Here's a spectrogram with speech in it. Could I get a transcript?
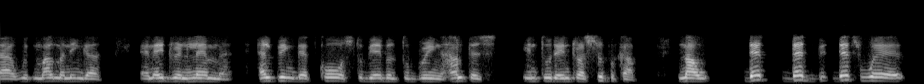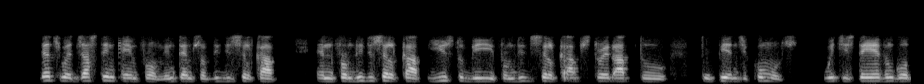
uh, with Mal Meninga and Adrian Lam helping that cause to be able to bring hunters into the Intrust Super Cup. Now that that that's where that's where Justin came from in terms of Digicel Cup, and from Digicel Cup used to be from Digicel Cup straight up to to PNG Kumuls, which is they haven't got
